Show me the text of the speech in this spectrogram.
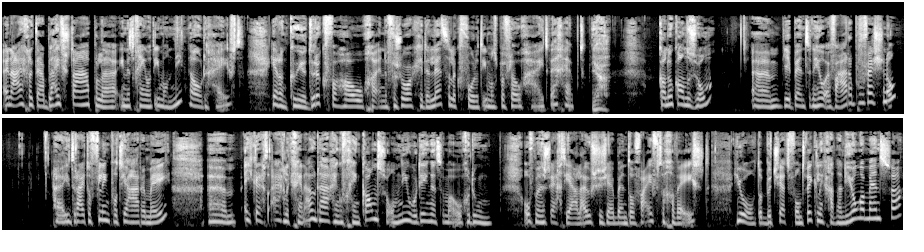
En eigenlijk daar blijft stapelen in hetgeen wat iemand niet nodig heeft. Ja, dan kun je druk verhogen en dan verzorg je er letterlijk voor dat iemands bevlogenheid weg hebt. Ja. Kan ook andersom. Ehm, je bent een heel ervaren professional. Uh, je draait al flink wat jaren mee. Um, en je krijgt eigenlijk geen uitdaging of geen kansen om nieuwe dingen te mogen doen. Of men zegt, ja luister, jij bent al 50 geweest. Joh, dat budget voor ontwikkeling gaat naar de jonge mensen.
